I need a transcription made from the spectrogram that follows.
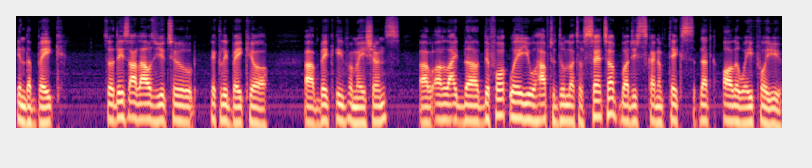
in the bake. So this allows you to quickly bake your uh, bake informations. Uh, unlike the default way, you have to do a lot of setup, but this kind of takes that all away for you.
